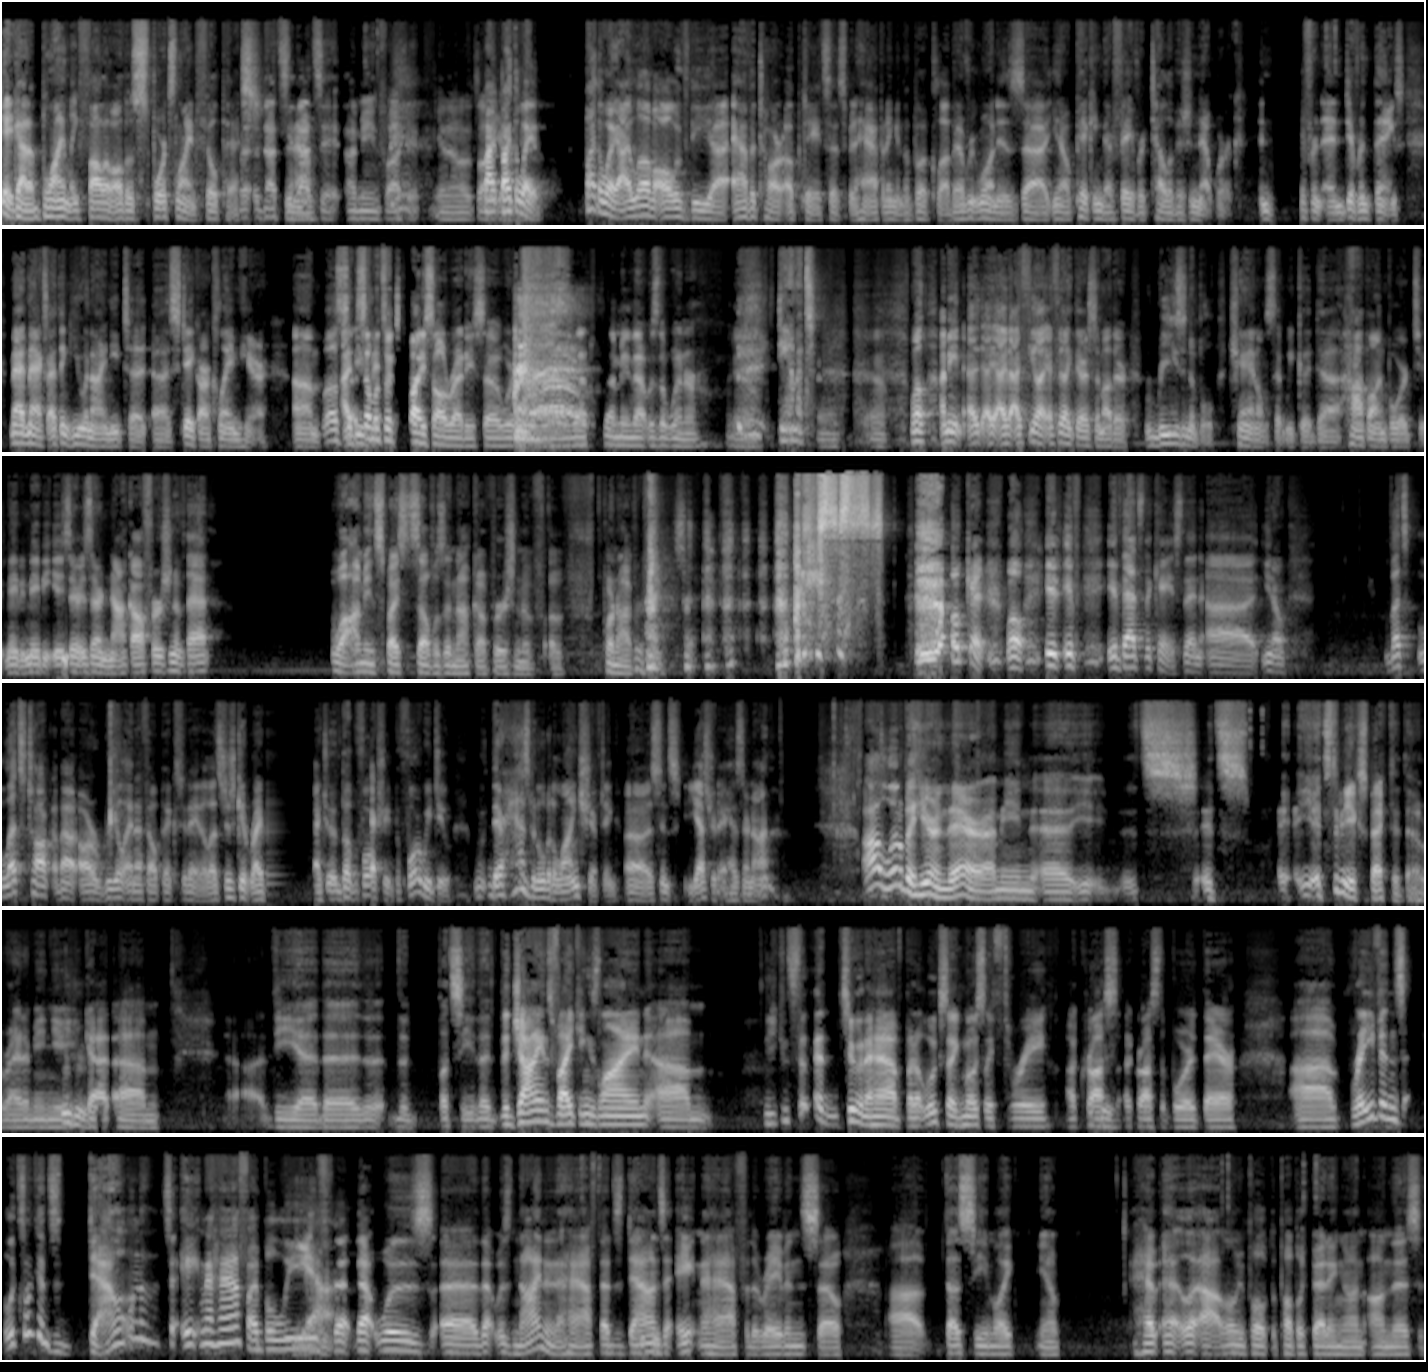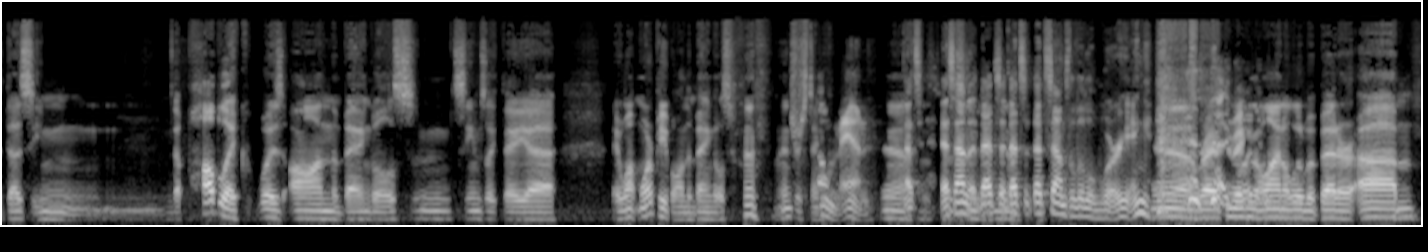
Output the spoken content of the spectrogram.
Yeah, you got to blindly follow all those sports line fill picks. That's you know? that's it. I mean, fuck it. You know. by, by the way, by the way, I love all of the uh, Avatar updates that's been happening in the book club. Everyone is, uh, you know, picking their favorite television network and different and different things. Mad Max, I think you and I need to uh, stake our claim here. Um, well, so, someone took Spice already, so we're. Uh, I mean, that was the winner. Damn it. Yeah, yeah. Well, I mean, I, I, I, feel like I feel like there are some other reasonable channels that we could uh, hop on board to. Maybe, maybe is there is there a knockoff version of that? Well, I mean, Spice itself was a knockoff version of of pornography. So. okay. Well, if, if if that's the case, then uh, you know, let's let's talk about our real NFL picks today. Let's just get right back to it. But before actually, before we do, there has been a little bit of line shifting uh, since yesterday, has there not? A little bit here and there. I mean, uh, it's it's it's to be expected, though, right? I mean, you, Mhm. you got um, uh, the, uh, the the the let's see the the Giants Vikings line. Um, you can still get two and a half, but it looks like mostly three across across the board there. Uh, Ravens looks like it's down to eight and a half. I believe Yeah. that that was uh, that was nine and a half. That's down to eight and a half for the Ravens. So uh, does seem like you know. Have, uh, let me pull up the public betting on on this. It does seem the public was on the Bengals. Mm, Seems like they uh they want more people on the Bengals. Interesting. Oh man, Yeah, that's that's- that sounds that's- that's yeah. that's that sounds a little worrying. Yeah, right. You're making the line a little bit better. Um,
